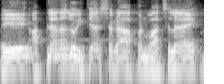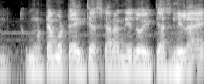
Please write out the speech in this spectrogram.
हे आपल्याला जो इतिहास सगळा आपण वाचलाय मोठ्या मोठ्या इतिहासकारांनी जो इतिहास लिहिलाय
